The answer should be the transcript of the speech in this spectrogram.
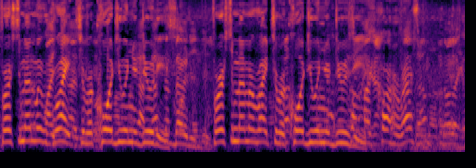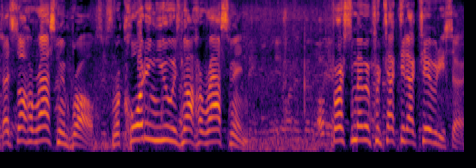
First Amendment That's why you right to record you in your duties. Nothing better to do. First Amendment right to record you in your duties. My car harassing me. That's not harassment, bro. Recording you is not harassment. First Amendment protected activity, sir.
